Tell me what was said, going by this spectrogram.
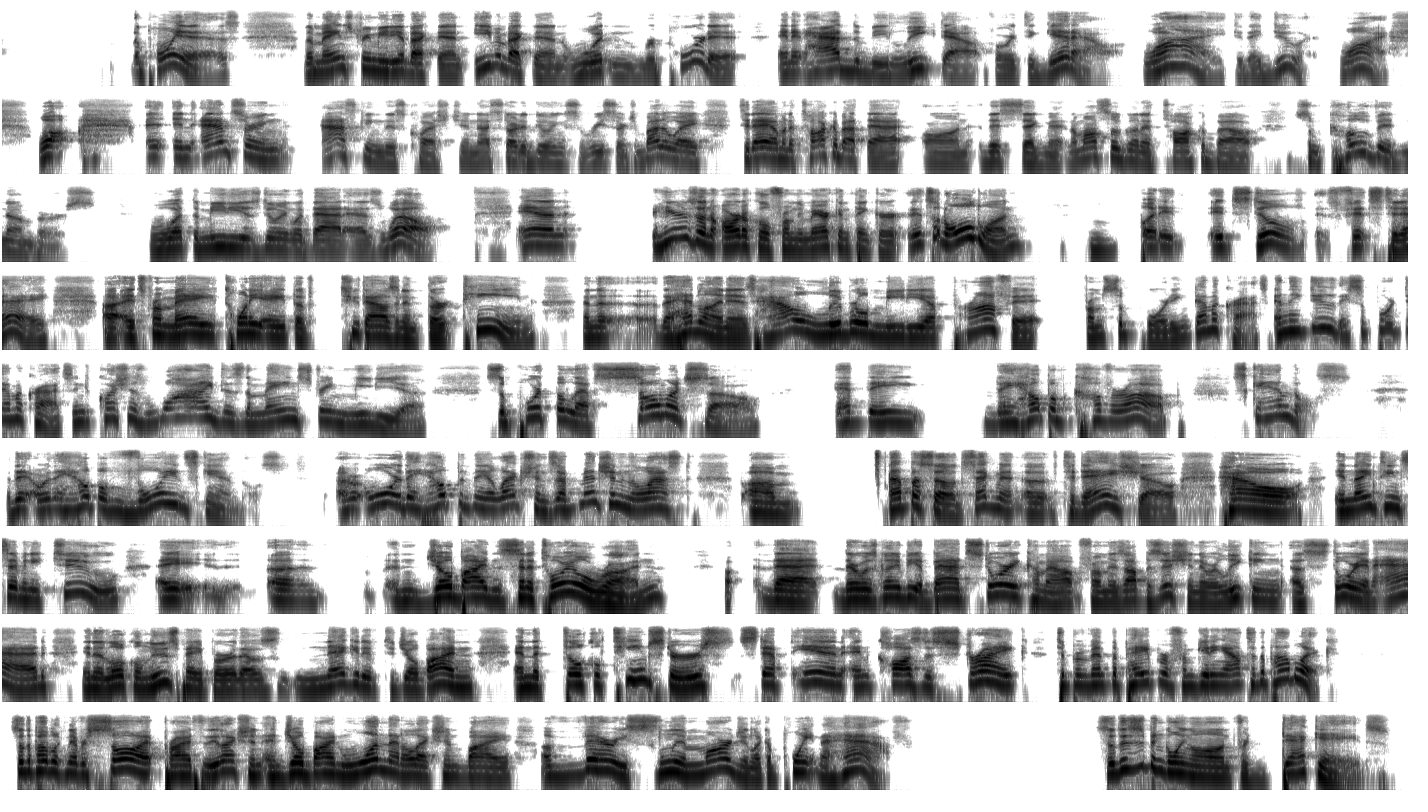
the point is, the mainstream media back then, even back then, wouldn't report it. And it had to be leaked out for it to get out. Why did they do it? Why? Well, in answering asking this question, I started doing some research. And by the way, today I'm going to talk about that on this segment. And I'm also going to talk about some COVID numbers, what the media is doing with that as well. And here's an article from the American Thinker. It's an old one, but it it still fits today. Uh, it's from May 28th of 2013, and the the headline is "How Liberal Media Profit from supporting Democrats. And they do, they support Democrats. And the question is, why does the mainstream media support the left so much so that they they help them cover up scandals? They, or they help avoid scandals. Or, or they help in the elections. I've mentioned in the last um, episode segment of today's show how in 1972 a, uh, Joe Biden's senatorial run that there was going to be a bad story come out from his opposition. They were leaking a story, an ad in a local newspaper that was negative to Joe Biden, and the local Teamsters stepped in and caused a strike to prevent the paper from getting out to the public. So the public never saw it prior to the election, and Joe Biden won that election by a very slim margin, like a point and a half. So this has been going on for decades.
